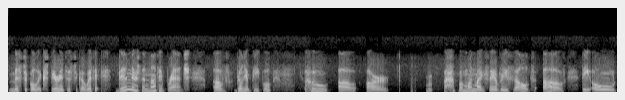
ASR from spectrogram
mystical experiences to go with it. Then there's another branch of brilliant people who uh, are one might say, a result of the old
